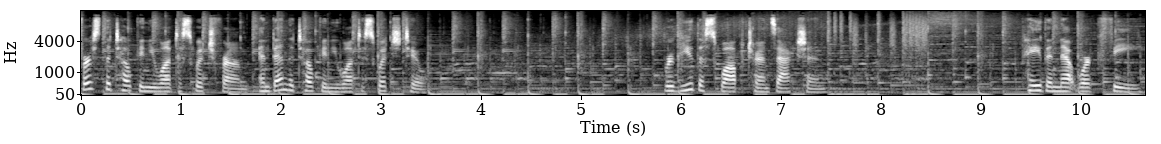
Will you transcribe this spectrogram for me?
First the token you want to switch from and then the token you want to switch to. Review the swap transaction. Pay the network fee.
